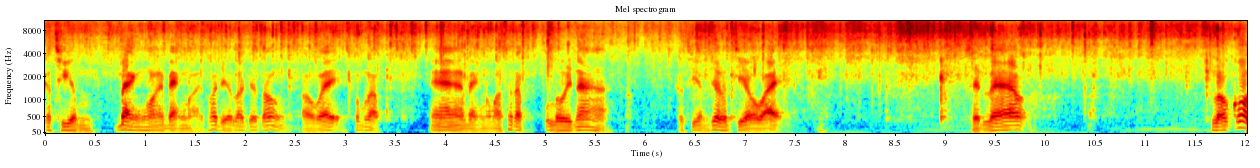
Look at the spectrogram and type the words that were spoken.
กระเทียมแบ่งหน่อยแบ่งหน่อยเพราะเดี๋ยวเราจะต้องเอาไว้สำหรับแหมแบ่งออกมาสำหรับโรยหน้า กระเทียมที่เราเจียวไว้ เสร็จแล้ว เราก็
